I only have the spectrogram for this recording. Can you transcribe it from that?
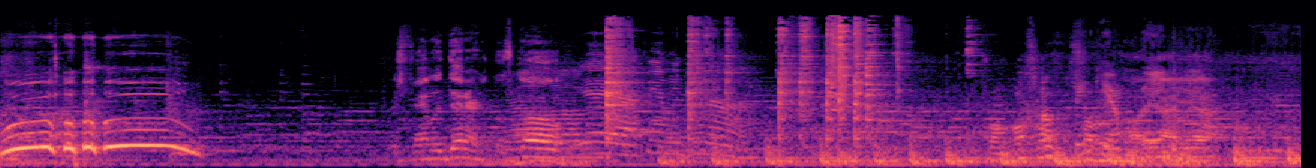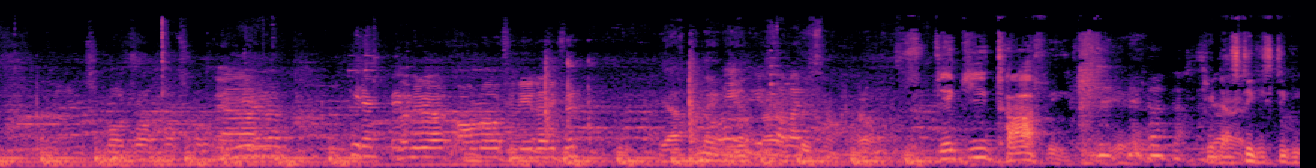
Woo! family dinner. Let's go. Yeah, family dinner. From Oh, thank you. Oh yeah, yeah. Small drop, what's going? Yeah. Peter, Let me uh, know, I'll know if you need anything. Yeah. Thank you so much. Sticky toffee. Get that sticky, sticky.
